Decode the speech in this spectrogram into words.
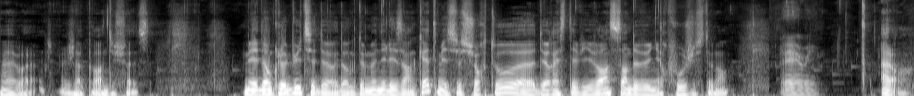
Mais voilà, j'apprends des choses. Mais donc le but, c'est de, donc, de mener les enquêtes, mais c'est surtout euh, de rester vivant sans devenir fou, justement. Eh oui. Alors,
